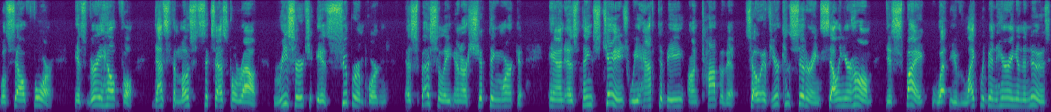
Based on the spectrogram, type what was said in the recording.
will sell for. It's very helpful. That's the most successful route. Research is super important, especially in our shifting market. And as things change, we have to be on top of it. So if you're considering selling your home, despite what you've likely been hearing in the news,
